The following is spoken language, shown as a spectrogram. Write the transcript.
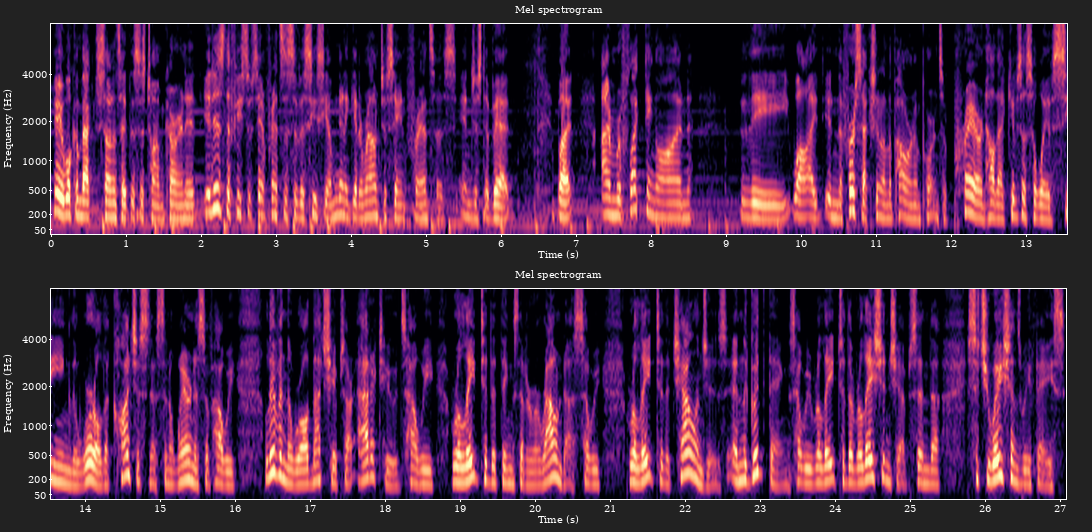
Hey, welcome back to Sound Insight. This is Tom Curran. It, it is the Feast of St. Francis of Assisi. I'm going to get around to St. Francis in just a bit, but I'm reflecting on the well I, in the first section on the power and importance of prayer and how that gives us a way of seeing the world a consciousness and awareness of how we live in the world and that shapes our attitudes how we relate to the things that are around us how we relate to the challenges and the good things how we relate to the relationships and the situations we face.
